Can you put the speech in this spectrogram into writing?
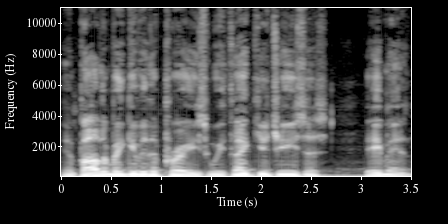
And Father, we give you the praise. We thank you, Jesus. Amen.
